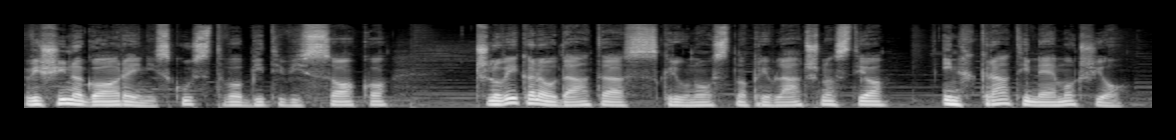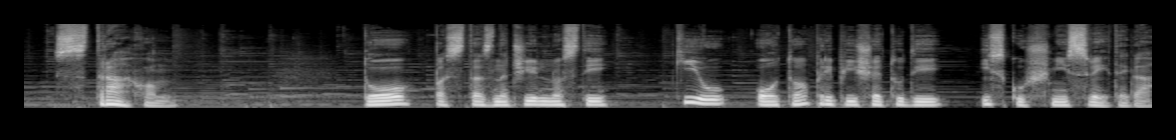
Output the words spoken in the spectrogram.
Višina gore in izkustvo biti visoko, človeka navdata s skrivnostno privlačnostjo, in hkrati nemočjo, strahom. To pa sta značilnosti, ki ju Oto pripiše tudi izkušnji svetega.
